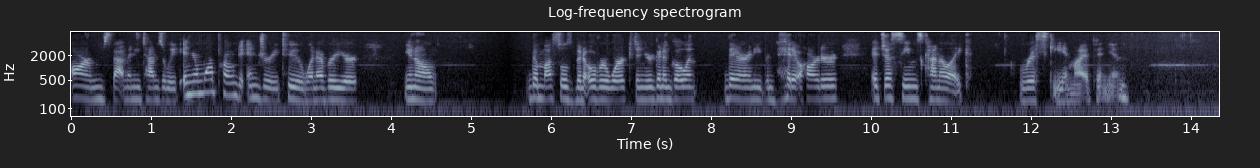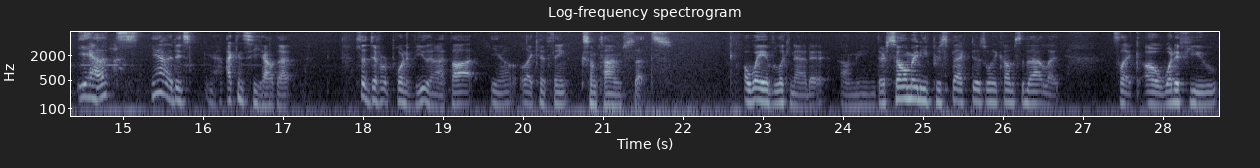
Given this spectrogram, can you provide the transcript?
arms that many times a week. And you're more prone to injury too whenever you're, you know, the muscle's been overworked and you're going to go in there and even hit it harder. It just seems kind of like risky in my opinion. Yeah, that's yeah. It is. I can see how that. It's a different point of view than I thought. You know, like I think sometimes that's a way of looking at it. I mean, there's so many perspectives when it comes to that. Like, it's like, oh, what if you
